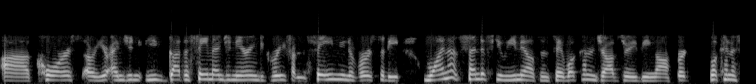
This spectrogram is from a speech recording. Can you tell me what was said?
uh, course or your engine, you've got the same engineering degree from the same university, why not send a few emails and say, what kind of jobs are you being offered? What kind of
